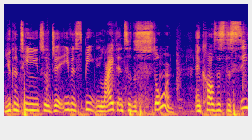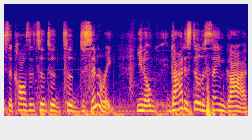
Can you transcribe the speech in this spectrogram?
You continue to, to even speak life into the storm and cause it to cease. It causes it to, to to disintegrate. You know, God is still the same God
